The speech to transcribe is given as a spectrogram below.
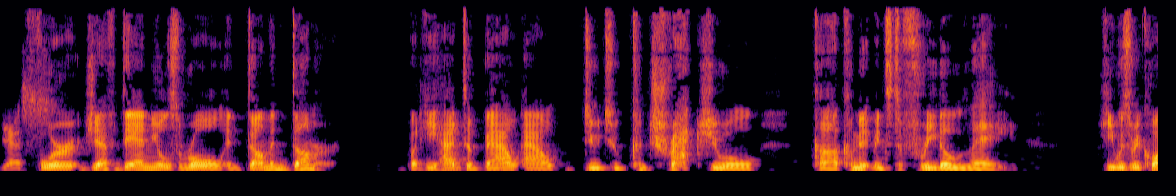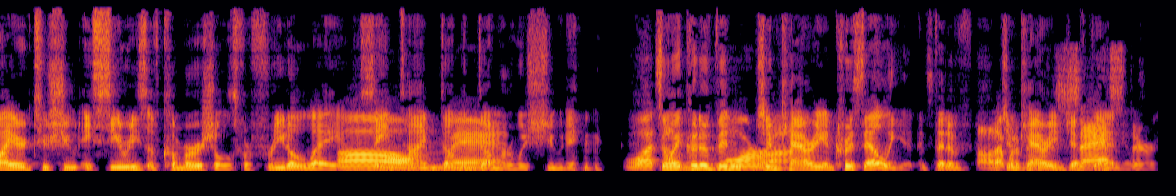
Yes. for Jeff Daniels' role in Dumb and Dumber, but he had to bow out due to contractual uh, commitments to Frito Lay. He was required to shoot a series of commercials for Frito Lay at the Oh, same time Dumb and. Dumber was shooting. what? So it could have been moron. Jim Carrey and Chris Elliott instead of Oh, that Jim would have been Carrey and Jeff Daniels. disaster.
